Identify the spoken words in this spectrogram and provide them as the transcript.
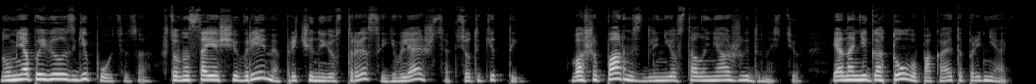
Но у меня появилась гипотеза, что в настоящее время причиной ее стресса являешься все-таки ты. Ваша парность для нее стала неожиданностью, и она не готова пока это принять.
